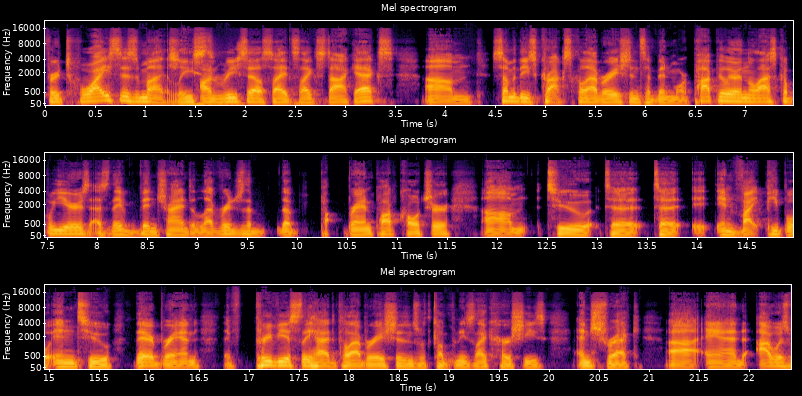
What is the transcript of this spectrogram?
for twice as much At least. on resale sites like StockX. Um, some of these Crocs collaborations have been more popular in the last couple years as they've been trying to leverage the the brand pop culture um, to to to invite people into their brand. They've previously had collaborations with companies like Hershey's and Shrek. Uh, and I was,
